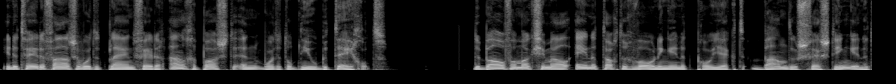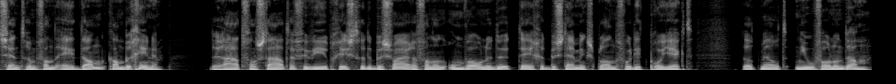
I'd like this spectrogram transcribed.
In de tweede fase wordt het plein verder aangepast en wordt het opnieuw betegeld. De bouw van maximaal 81 woningen in het project Baandersvesting in het centrum van Edam kan beginnen. De Raad van State verwierp gisteren de bezwaren van een omwonende tegen het bestemmingsplan voor dit project. Dat meldt Nieuw Volendam.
